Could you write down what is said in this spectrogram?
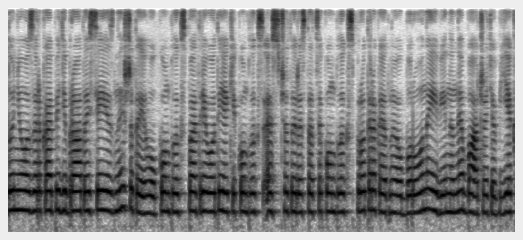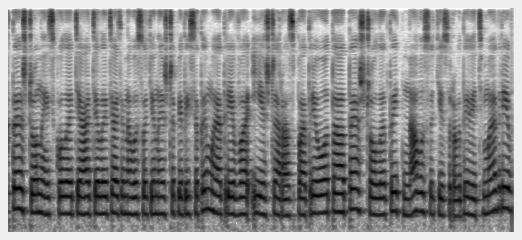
до нього ЗРК підібратися і знищити його комплекс Петріот, як і комплекс С-400 – це комплекс протиракетної оборони. і Він не бачить об'єкти, що низько летять, і летять на висоті нижче 50 метрів. І ще раз Патріота, те, що летить на висоті 49 метрів,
